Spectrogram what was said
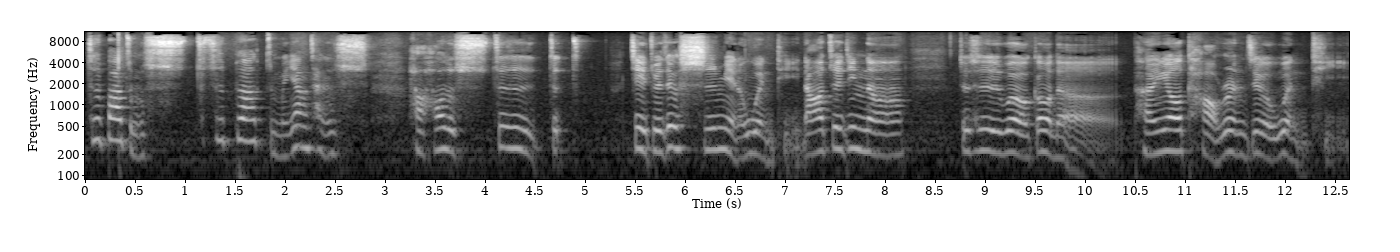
就是不知道怎么，就是不知道怎么样才能好好的，就是这解决这个失眠的问题。然后最近呢，就是我有跟我的朋友讨论这个问题，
